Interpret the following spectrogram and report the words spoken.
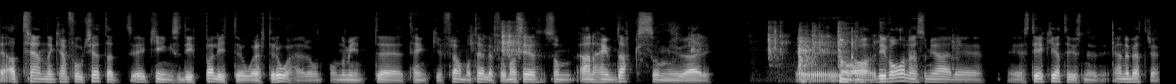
att trenden kan fortsätta att eh, Kings dippa lite år efter år här om, om de inte tänker framåt heller. För om man ser som Anaheim Ducks som ju är eh, ja. rivalen som ju är eh, stekheta just nu, ännu bättre.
